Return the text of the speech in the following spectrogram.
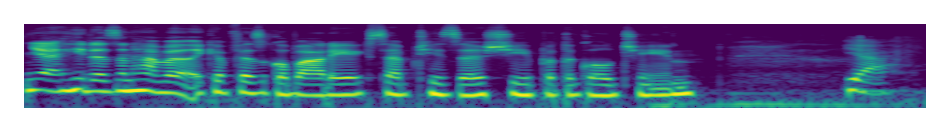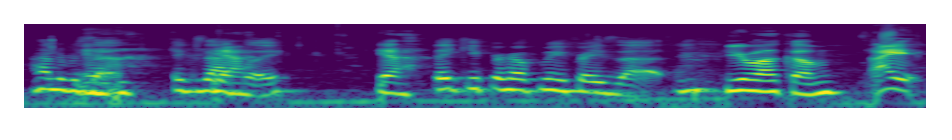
Yeah, he doesn't have a, like a physical body except he's a sheep with a gold chain. yeah, hundred Yeah. percent, exactly. Yeah, Thank you for helping me phrase that. you're welcome. I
